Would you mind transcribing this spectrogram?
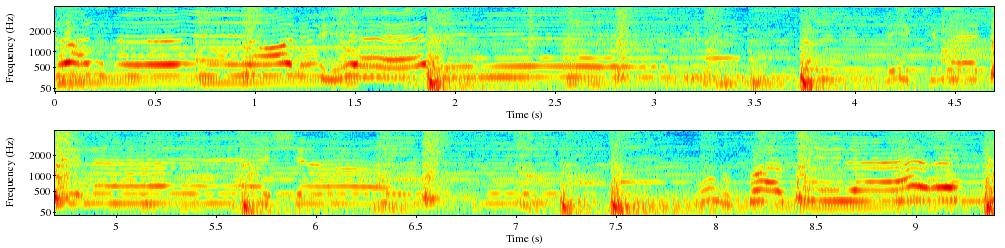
dönmüyor yeri Hikmetle yaşar fazileti Çiftliğinin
